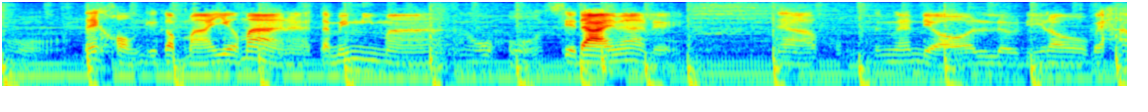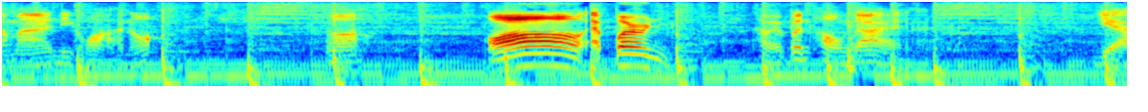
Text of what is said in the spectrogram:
โอ้ได้ของเกี่ยวกับม้าเยอะมากนะแต่ไม่มีม้าโอ้โหเสียดายมากเลยนะครับผมดังนั้นเดี๋ยวเร็วนี้เราไปหาม้าดีกว่าเนาะเนาะอ๋อแอปเปิลทำแอปเปิลทองได้เย่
